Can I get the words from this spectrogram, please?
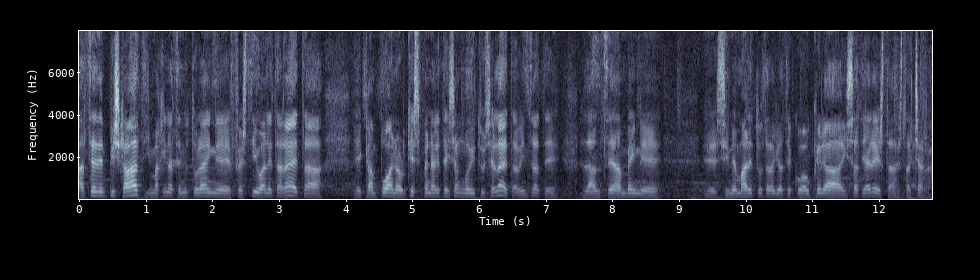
atzeden pixka bat, imaginatzen dut orain eh, festivaletara eta eh, kanpoan aurkezpenak eta izango dituzela, eta bintzat eh, lantzean behin eh, e, aretoetara joateko aukera izatea ere ez da, ez da txarra.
